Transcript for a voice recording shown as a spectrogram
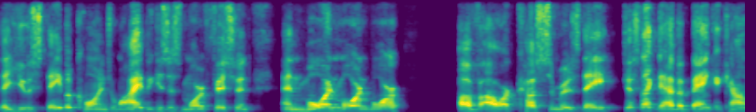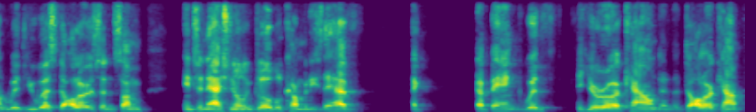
They use stable coins. Why? Because it's more efficient. And more and more and more of our customers, they just like to have a bank account with US dollars and some international and global companies, they have a, a bank with a euro account and a dollar account.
